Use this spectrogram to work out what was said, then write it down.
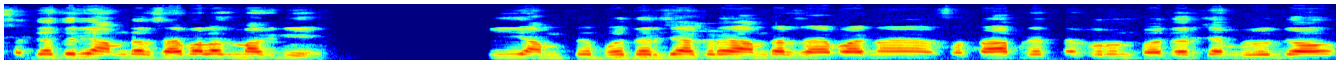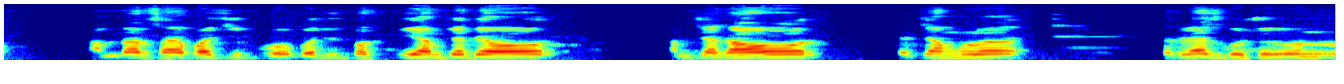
सध्या तरी आमदार साहेबालाच मागणी आहे. की आमचं ब दर्जाकडे आमदार साहेबांना स्वतः प्रयत्न करून ब दर्जा मिळून द्यावं आमदार साहेबाची बरीच भक्ती आहे आमच्या देवावर आमच्या गावावर. त्याच्यामुळं सगळ्याच गोष्टीतून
